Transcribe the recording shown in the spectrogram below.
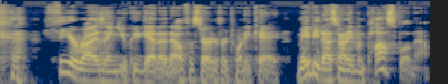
theorizing you could get an alpha starter for 20k. Maybe that's not even possible now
